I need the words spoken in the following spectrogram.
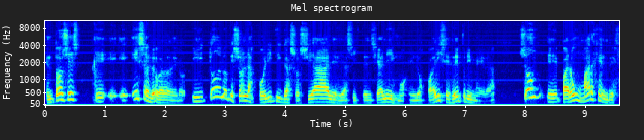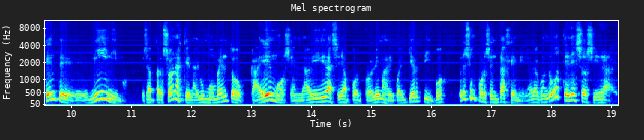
entonces eh, eh, eso es lo verdadero. Y todo lo que son las políticas sociales de asistencialismo en los países de primera son eh, para un margen de gente eh, mínimo. O sea, personas que en algún momento caemos en la vida, sea por problemas de cualquier tipo, pero es un porcentaje mínimo. Ahora, cuando vos tenés sociedades,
